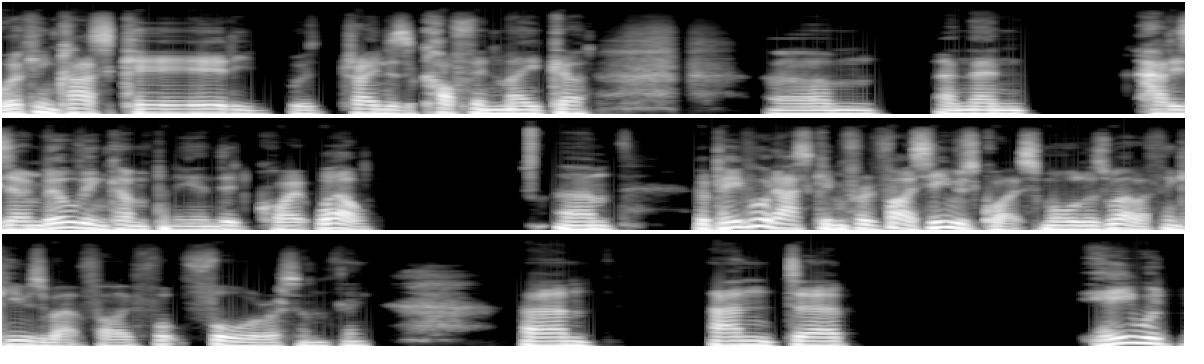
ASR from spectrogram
working class kid. He was trained as a coffin maker, um, and then had his own building company and did quite well. Um, but people would ask him for advice. He was quite small as well. I think he was about five foot four or something. Um, and uh, he would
